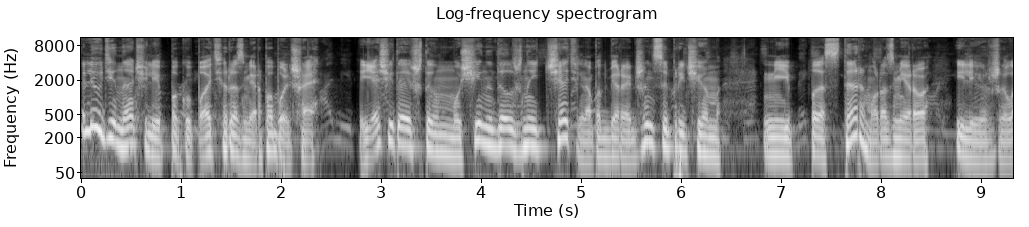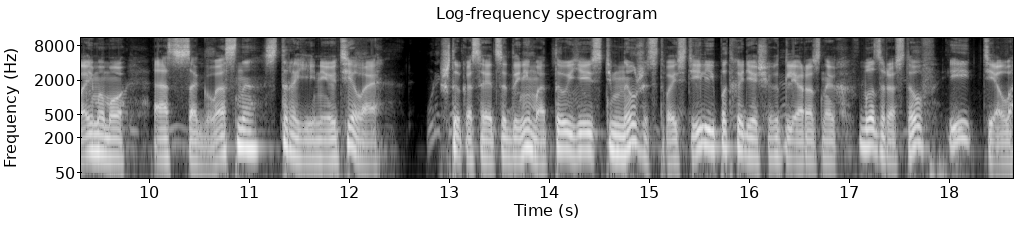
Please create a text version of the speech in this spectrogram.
Люди начали покупать размер побольше. Я считаю, что мужчины должны тщательно подбирать джинсы, причем не по старому размеру или желаемому, а согласно строению тела. Что касается денима, то есть множество стилей, подходящих для разных возрастов и тел.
